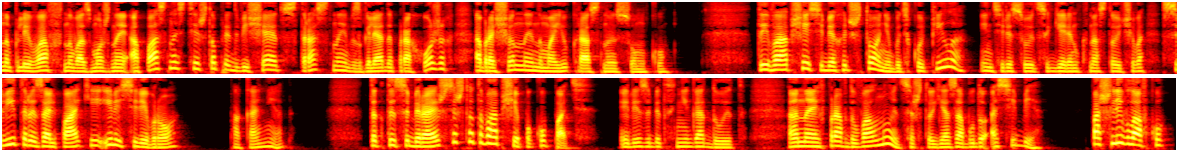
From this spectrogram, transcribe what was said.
наплевав на возможные опасности, что предвещают страстные взгляды прохожих, обращенные на мою красную сумку. «Ты вообще себе хоть что-нибудь купила?» — интересуется Геринг настойчиво. «Свитер из альпаки или серебро?» «Пока нет». «Так ты собираешься что-то вообще покупать?» Элизабет негодует. Она и вправду волнуется, что я забуду о себе. «Пошли в лавку!»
